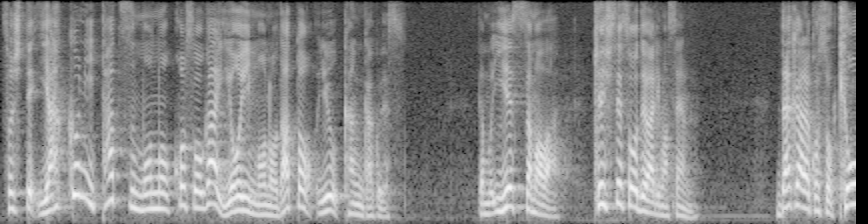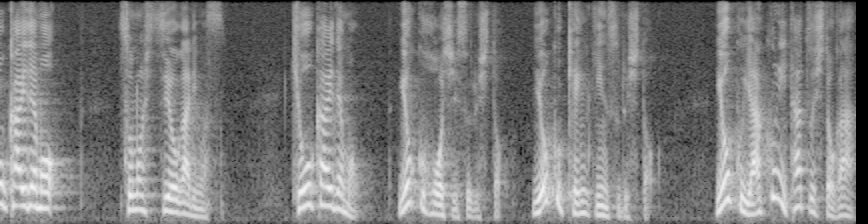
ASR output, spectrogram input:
そして役に立つものこそが良いものだという感覚です。でもイエス様は決してそうではありません。だからこそ教会でもその必要があります。教会でもよく奉仕する人よく献金する人よく役に立つ人が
